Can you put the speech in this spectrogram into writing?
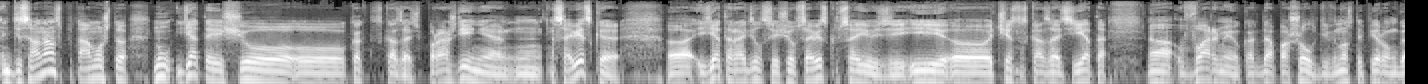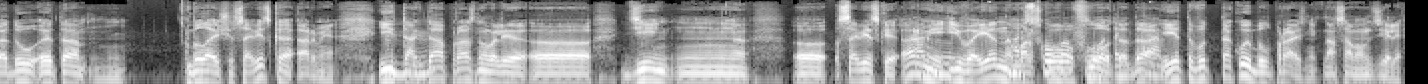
диссонанс, потому что, ну, я-то еще, как сказать, порождение советское, э, я-то родился еще в Советском Союзе, и, э, честно сказать, я-то э, в армию, когда пошел в 91 году, это была еще советская армия, и угу. тогда праздновали э, день э, Э, советской армии, армии и военно-морского флота. флота да. да, и это вот такой был праздник на самом деле.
